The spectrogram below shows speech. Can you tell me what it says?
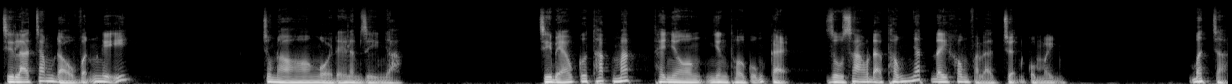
Chỉ là trong đầu vẫn nghĩ, chúng nó ngồi đây làm gì nhỉ? Chi béo cứ thắc mắc, thế nhưng, nhưng thôi cũng kệ. Dù sao đã thống nhất đây không phải là chuyện của mình. Bất chợt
